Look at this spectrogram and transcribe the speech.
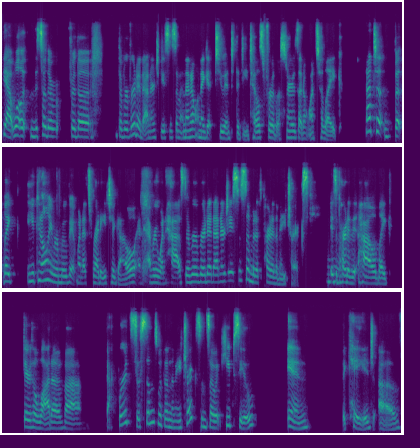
Yeah, well, so the for the the reverted energy system, and I don't want to get too into the details for listeners. I don't want to like not to, but like you can only remove it when it's ready to go, and everyone has the reverted energy system, but it's part of the matrix. It's a Mhm. part of it, how like there's a lot of um, backward systems within the matrix, and so it keeps you in the cage of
